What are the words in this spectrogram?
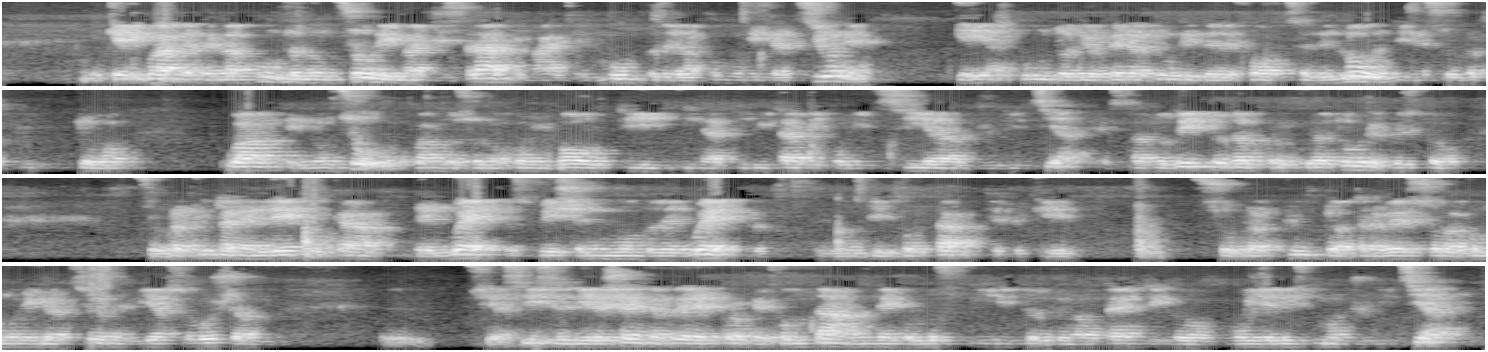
che riguarda per l'appunto non solo i magistrati, ma anche il mondo della comunicazione e appunto gli operatori delle forze dell'ordine, soprattutto quando, e non solo, quando sono coinvolti in attività di polizia giudiziaria. È stato detto dal procuratore questo soprattutto nell'epoca del web, specie nel mondo del web, è molto importante perché soprattutto attraverso la comunicazione via social eh, si assiste di recente a vere e proprie condanne con lo spirito di un autentico voyeurismo giudiziario.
